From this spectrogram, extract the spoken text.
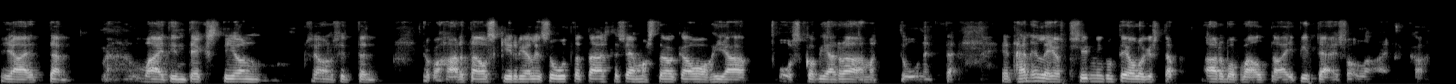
Ja että Whitein teksti on, se on sitten joko hartauskirjallisuutta tai sitten semmoista, joka ohjaa uskovia raamattuun, että, että hänellä ei ole niin kuin teologista arvovaltaa, ei pitäisi olla ainakaan.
